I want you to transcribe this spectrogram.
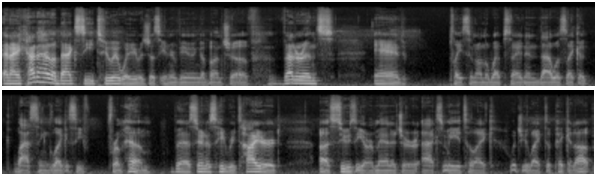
And I kind of had a back seat to it where he was just interviewing a bunch of veterans and placing on the website. And that was like a lasting legacy from him. But as soon as he retired, uh, Susie, our manager, asked me to like, would you like to pick it up?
